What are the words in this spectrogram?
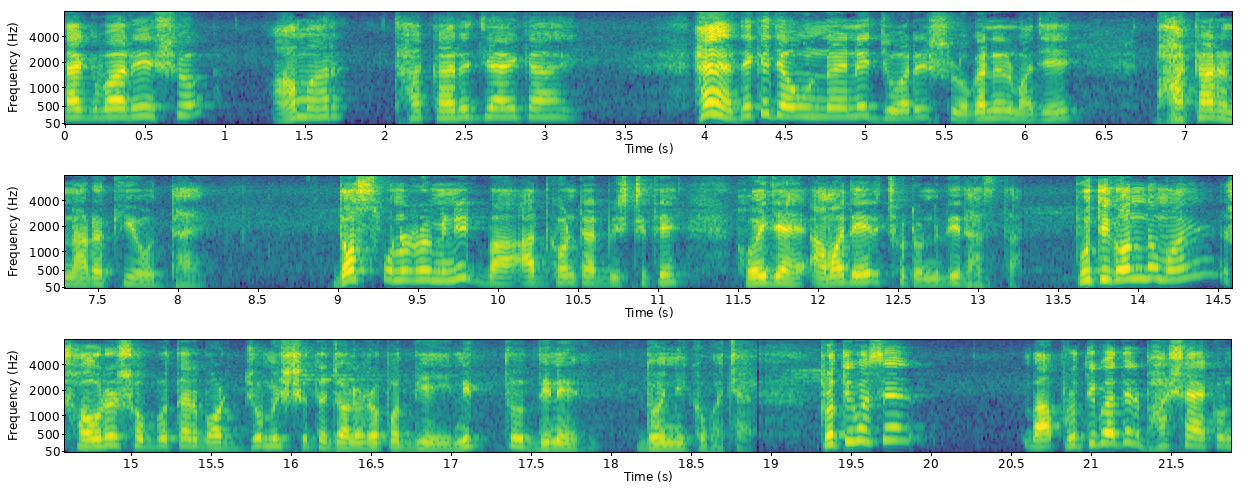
একবার এসো আমার থাকার জায়গায়। হ্যাঁ দেখে যাও উন্নয়নের জোয়ারের স্লোগানের মাঝে ভাটার নারকীয় অধ্যায়। দশ পনেরো মিনিট বা আধ ঘণ্টার বৃষ্টিতে হয়ে যায় আমাদের ছোট নদীর রাস্তা। প্রতিগন্ধময় শহরের সভ্যতার বর্জ্য মিশ্রিত জলের ওপর দিয়েই নিত্য দিনের দৈনিক উপাচার প্রতিবাসের বা প্রতিবাদের ভাষা এখন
